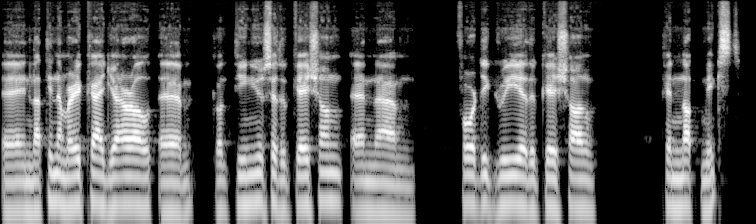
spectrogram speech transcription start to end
In Latin America, in general, um, continuous education and um, four-degree education cannot mix.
